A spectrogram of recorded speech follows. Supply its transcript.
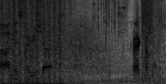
Oh, I missed every shot. Cracked him.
